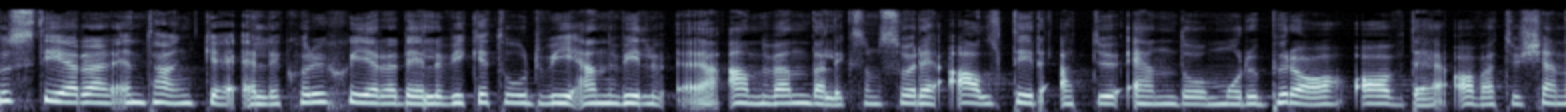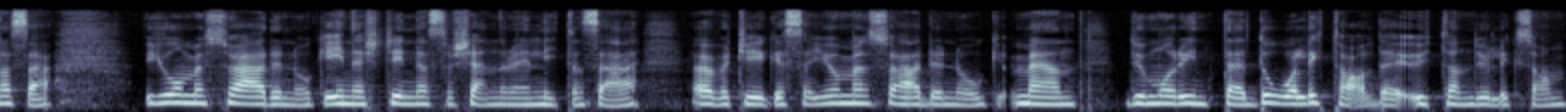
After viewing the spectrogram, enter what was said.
justerar en tanke eller korrigerar det, eller vilket ord vi än vill eh, använda, liksom, så är det alltid att du ändå mår bra av det, av att du känner så här, jo men så är det nog, innerst inne så känner du en liten så här övertygelse, jo men så är det nog, men du mår inte dåligt av det, utan du liksom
